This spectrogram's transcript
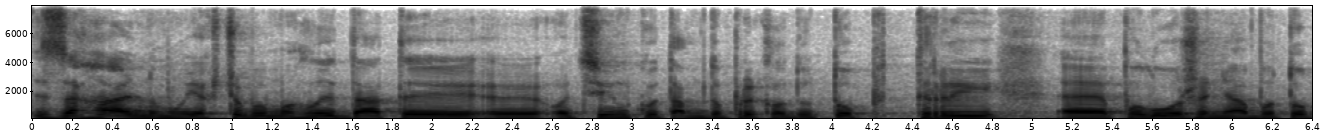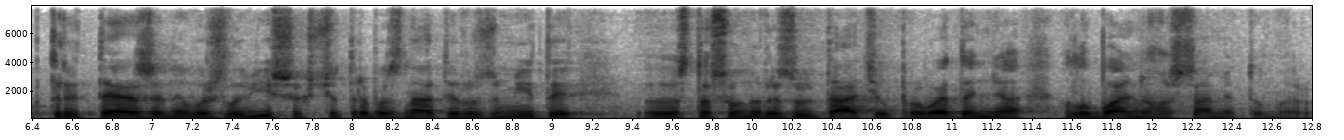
Загальному, якщо ви могли дати е, оцінку, там, до прикладу, топ-3 е, положення або топ-3 тези найважливіших, що треба знати і розуміти е, стосовно результатів проведення глобального саміту миру.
